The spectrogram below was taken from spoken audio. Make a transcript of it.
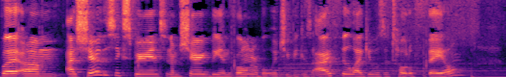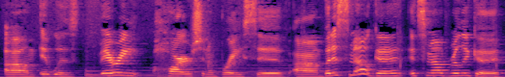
But um, I share this experience and I'm sharing being vulnerable with you because I feel like it was a total fail. Um, it was very harsh and abrasive, um, but it smelled good. It smelled really good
